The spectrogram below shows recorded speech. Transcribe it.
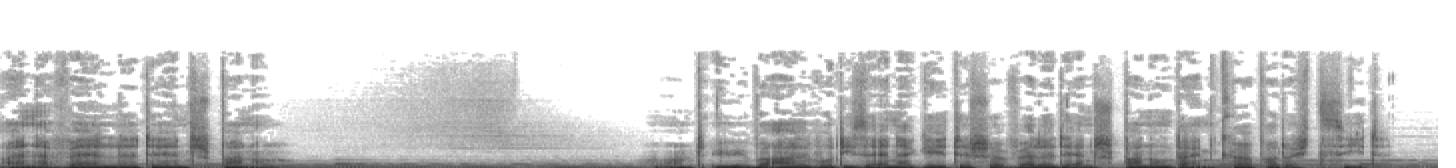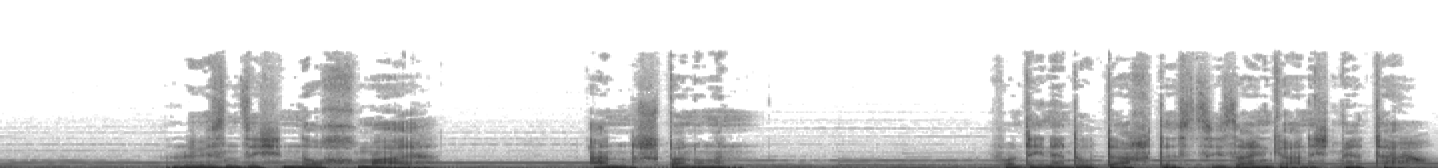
Eine Welle der Entspannung. Und überall, wo diese energetische Welle der Entspannung deinen Körper durchzieht, lösen sich nochmal Anspannungen, von denen du dachtest, sie seien gar nicht mehr da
